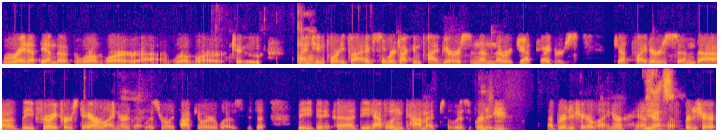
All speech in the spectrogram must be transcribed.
right at the end of World War uh, World War II, uh-huh. 1945. So we're talking five years, and then there were jet fighters. Jet fighters, and uh, the very first airliner that was really popular was the the De, uh, de Havilland Comet, who was a British mm-hmm. a British airliner, and yes. uh, British Air,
